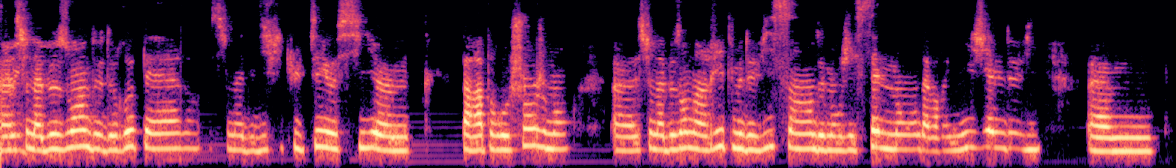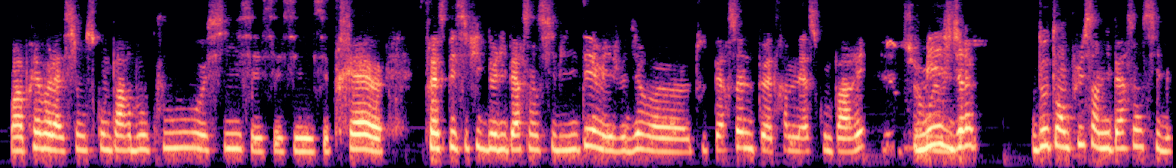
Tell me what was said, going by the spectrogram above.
euh, si on a besoin de, repères, si on a des difficultés aussi euh, par rapport au changement, euh, si on a besoin d'un rythme de vie sain, de manger sainement, d'avoir une hygiène de vie. bon, après, voilà, si on se compare beaucoup aussi, c'est très, très spécifique de l'hypersensibilité, mais je veux dire, toute personne peut être amenée à se comparer. mais je dirais d'autant plus un hypersensible.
